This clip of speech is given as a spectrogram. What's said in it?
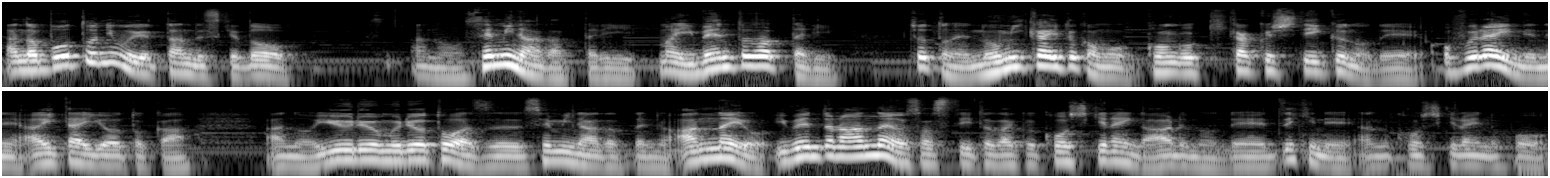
あの冒頭にも言ったんですけどあのセミナーだったり、まあ、イベントだったりちょっとね飲み会とかも今後企画していくのでオフラインでね会いたいよとかあの有料無料問わずセミナーだったりの案内をイベントの案内をさせていただく公式 LINE があるのでぜひねあの公式 LINE の方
